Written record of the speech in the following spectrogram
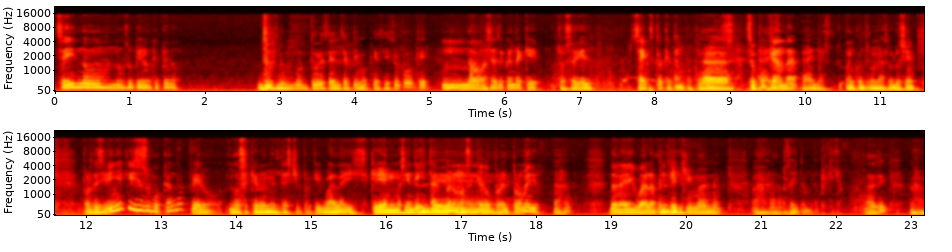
6 no, no supieron qué pedo. ¿Tú, no- tú eres el séptimo que sí supo o qué? Mm, No, o sea, haz de cuenta que yo soy el sexto que tampoco Ah, supo ah, qué onda. ah, ya. Encontró una solución. Por decir, Iñaki sí supo qué onda, pero no se quedó en el test porque igual ahí se quería animación digital, de- pero no se quedó por el promedio. Ajá. Donde igual El apliqué de yo. Chima, ¿no? Ajá, Ajá. pues ahí también apliqué yo. ¿Ah, sí? Ajá,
